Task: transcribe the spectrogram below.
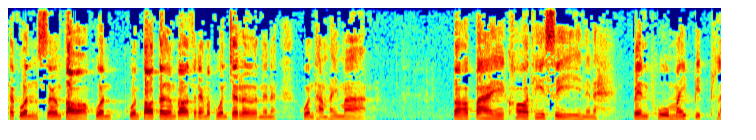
ถ้าควรเสริมต่อควรควรต่อเติมก็แสดงว่าควรเจริญเนี่ยนะควรทำให้มาก ต่อไปข้อที่สี่เนี่ยนะเป็นผู้ไม่ปิดแผล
